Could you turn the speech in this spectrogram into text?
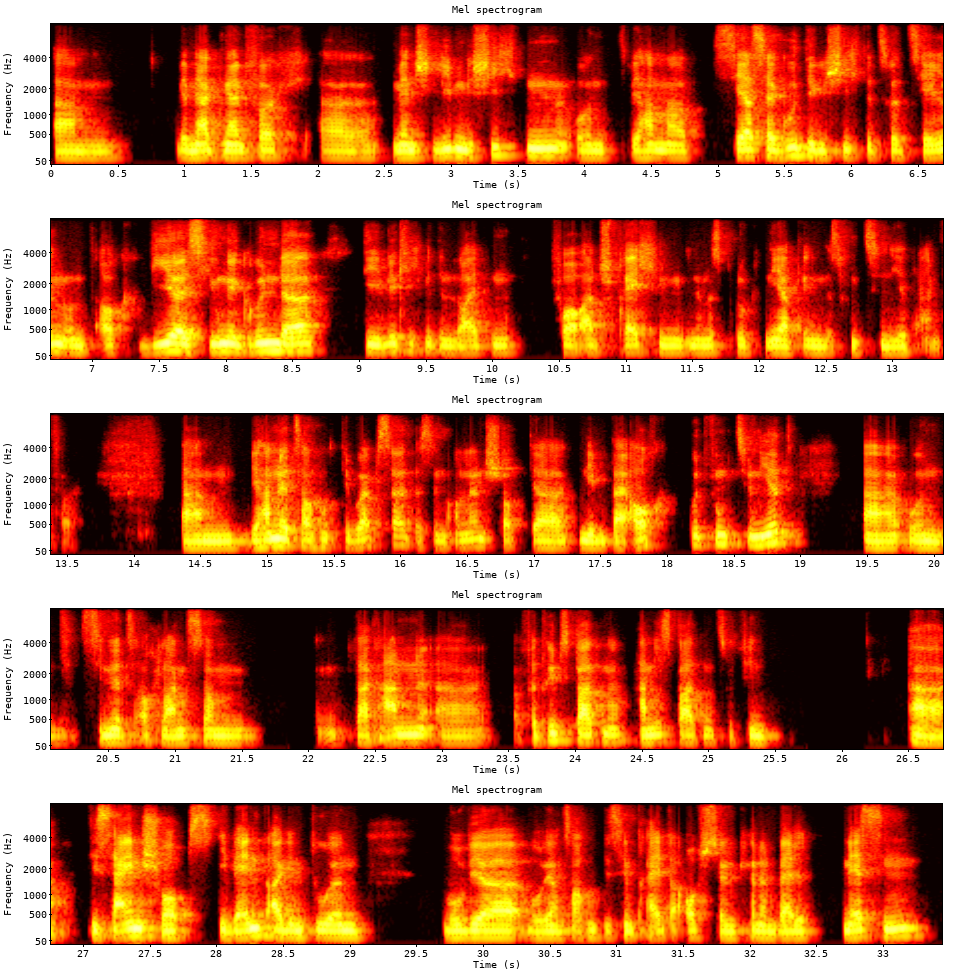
Ähm, wir merken einfach, äh, Menschen lieben Geschichten und wir haben eine sehr, sehr gute Geschichte zu erzählen. Und auch wir als junge Gründer, die wirklich mit den Leuten vor Ort sprechen, ihnen das Produkt näher bringen, das funktioniert einfach. Ähm, wir haben jetzt auch noch die Website, das ist ein Online-Shop, der nebenbei auch gut funktioniert äh, und sind jetzt auch langsam daran, äh, Vertriebspartner, Handelspartner zu finden, äh, Design-Shops, Eventagenturen, wo wir, wo wir uns auch ein bisschen breiter aufstellen können, weil Messen,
